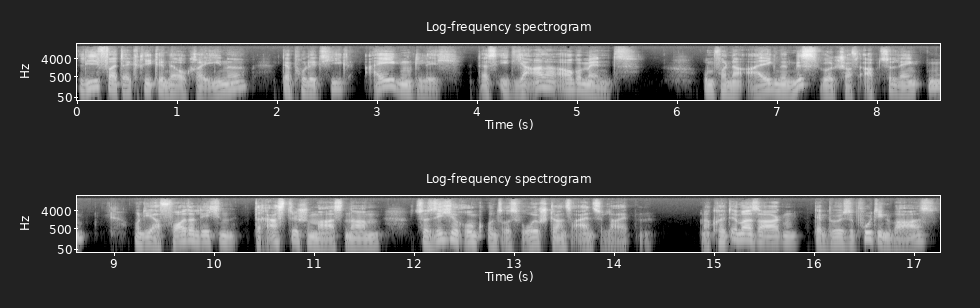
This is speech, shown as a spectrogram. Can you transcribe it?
liefert der Krieg in der Ukraine der Politik eigentlich das ideale Argument, um von der eigenen Misswirtschaft abzulenken und die erforderlichen drastischen Maßnahmen zur Sicherung unseres Wohlstands einzuleiten. Man könnte immer sagen, der böse Putin war es,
